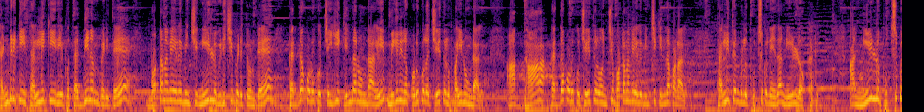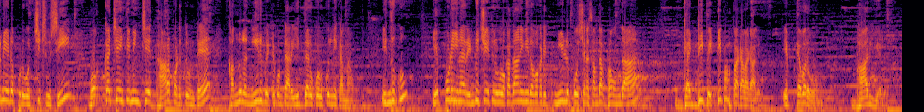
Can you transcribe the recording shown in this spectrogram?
తండ్రికి తల్లికి రేపు తద్దినం పెడితే బొటన వేలు మించి నీళ్ళు విడిచిపెడుతుంటే పెద్ద కొడుకు చెయ్యి కింద ఉండాలి మిగిలిన కొడుకుల చేతులు పైన ఉండాలి ఆ ధార పెద్ద కొడుకు చేతిలోంచి బొటన వేలు మించి కింద పడాలి. తల్లిదండ్రులు పుచ్చుకునేదా నీళ్ళు ఒక్కటి ఆ నీళ్ళు పుచ్చుకునేటప్పుడు వచ్చి చూసి ఒక్క చేతి మించే ధార పడుతుంటే కన్నుల నీరు పెట్టుకుంటారు ఇద్దరు కొడుకుల్ని కన్నాం. ఎందుకు? ఎప్పుడైనా రెండు చేతులు ఒకదాని మీద ఒకటి నీళ్ళు పోసిన సందర్భం ఉందా? గడ్డి పెట్టి పంపగలగాలి. ఎవరు? భార్యలు.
